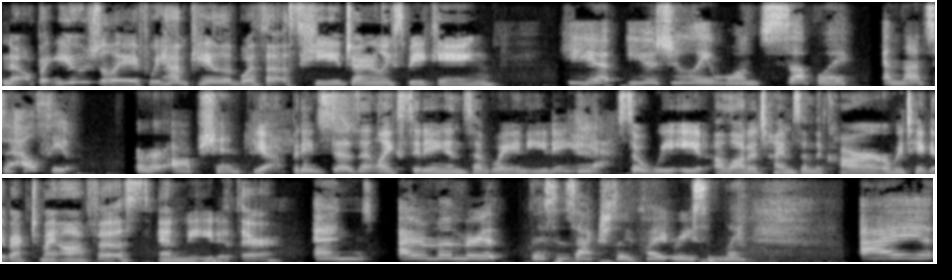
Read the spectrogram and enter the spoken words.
No, but usually, if we have Caleb with us, he generally speaking, He usually wants Subway, and that's a healthier option. yeah, but he And s- doesn't like sitting in Subway and eating it. Yeah. So we eat a lot of times in the car, or we take it back to my office and we eat it there. And I remember this is actually quite recently. I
